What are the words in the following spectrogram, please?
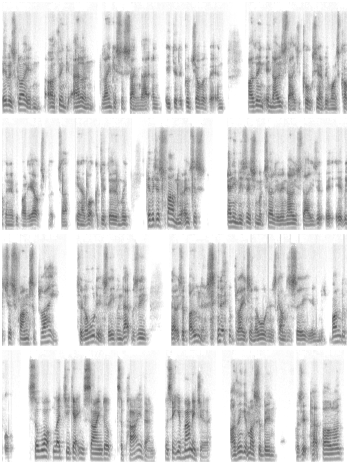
it was great. And I think Alan Lancaster sang that and he did a good job of it. And I think in those days, of course, you know, everyone's copying everybody else. But, uh, you know, what could you do? And we, it was just fun. It was just, any musician would tell you in those days, it, it, it was just fun to play to an audience. Even that was the that was a bonus. You know, play to an audience, come to see you. It was wonderful. So, what led you getting signed up to Pye then? Was it your manager? I think it must have been was it Pat Barlow?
